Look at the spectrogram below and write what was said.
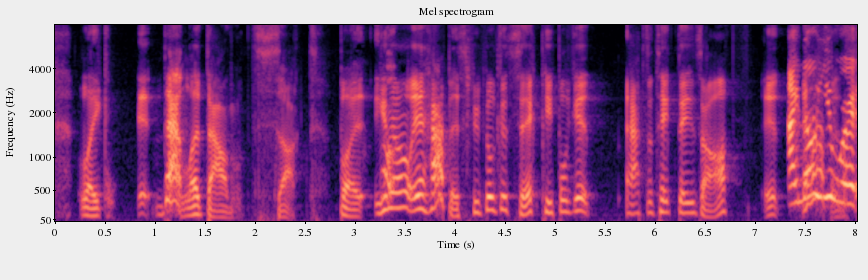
like it, that letdown sucked. But you Well- know it happens. People get sick. People get have to take days off. It I know you were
